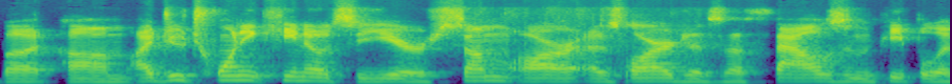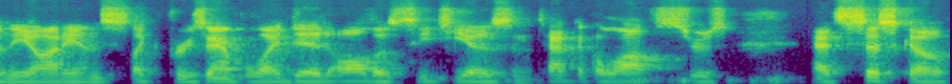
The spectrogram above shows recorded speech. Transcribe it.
but um, I do 20 keynotes a year. Some are as large as a thousand people in the audience. Like, for example, I did all the CTOs and technical officers at Cisco,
